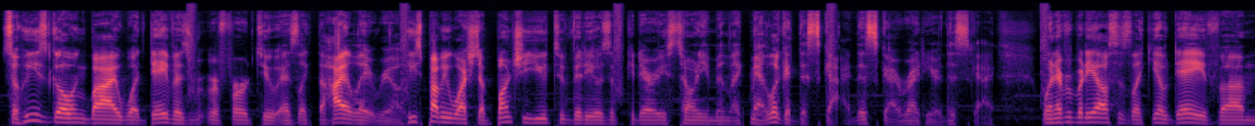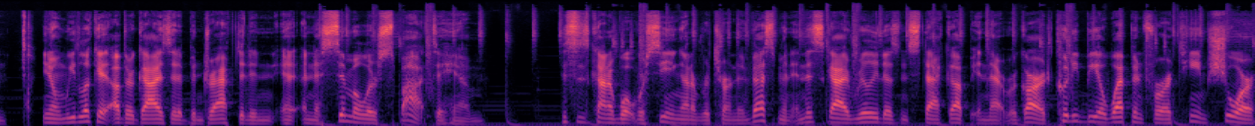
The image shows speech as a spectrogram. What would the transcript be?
So he's going by what dave has referred to as like the highlight reel. He's probably watched a bunch of youtube videos of kadarius toney and been like man look at this guy this guy right here this guy. When everybody else is like yo dave um, you know we look at other guys that have been drafted in, in a similar spot to him this is kind of what we're seeing on a return investment. And this guy really doesn't stack up in that regard. Could he be a weapon for our team? Sure,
